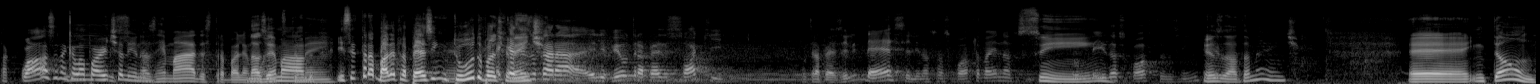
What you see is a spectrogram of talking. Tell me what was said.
Tá quase naquela parte Isso, ali, né? Nas remadas trabalha Nas muito remadas. também. E você trabalha trapézio em tudo, É que às vezes praticamente. o cara, ele vê o trapézio só aqui. O trapézio ele desce ali nas suas costas, vai na, no meio Sim. das costas, assim. inteiro. Exatamente. É, então,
